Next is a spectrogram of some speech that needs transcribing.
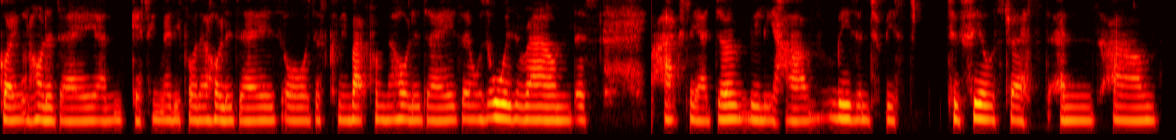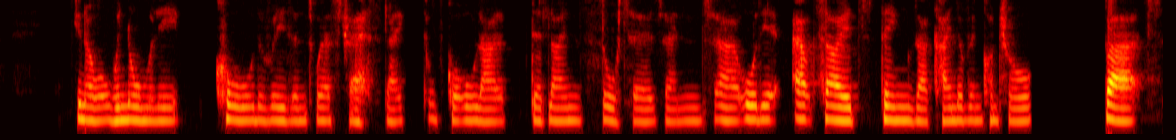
going on holiday and getting ready for their holidays or just coming back from their holidays. It was always around this. Actually, I don't really have reason to be to feel stressed, and um, you know what we normally call the reasons we're stressed, like we've got all our deadlines sorted and uh, all the outside things are kind of in control, but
